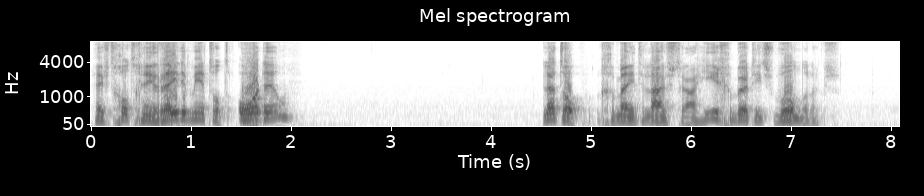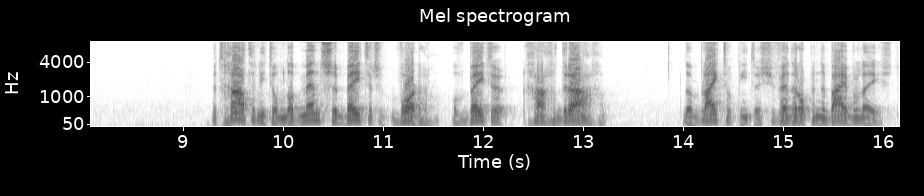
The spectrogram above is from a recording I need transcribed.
Heeft God geen reden meer tot oordeel? Let op, gemeente, luisteraar, hier gebeurt iets wonderlijks. Het gaat er niet om dat mensen beter worden of beter gaan gedragen. Dat blijkt ook niet als je verderop in de Bijbel leest.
